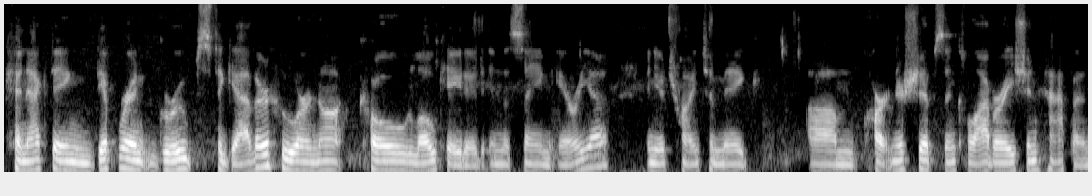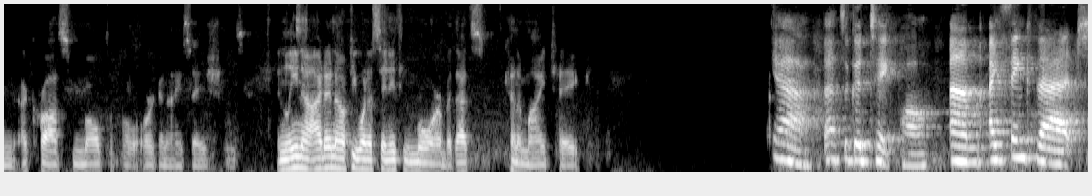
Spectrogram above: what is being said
connecting different groups together who are not co-located in the same area and you're trying to make um, partnerships and collaboration happen across multiple organizations. And Lena, I don't know if you want to say anything more, but that's kind of my take. Yeah, that's a good take, Paul. Um, I think that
